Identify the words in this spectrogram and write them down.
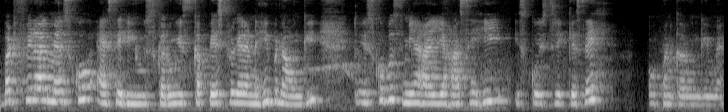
बट फ़िलहाल मैं इसको ऐसे ही यूज़ करूँगी इसका पेस्ट वगैरह नहीं बनाऊँगी। तो इसको बस यहाँ यहाँ से ही इसको इस तरीके से ओपन करूँगी मैं।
